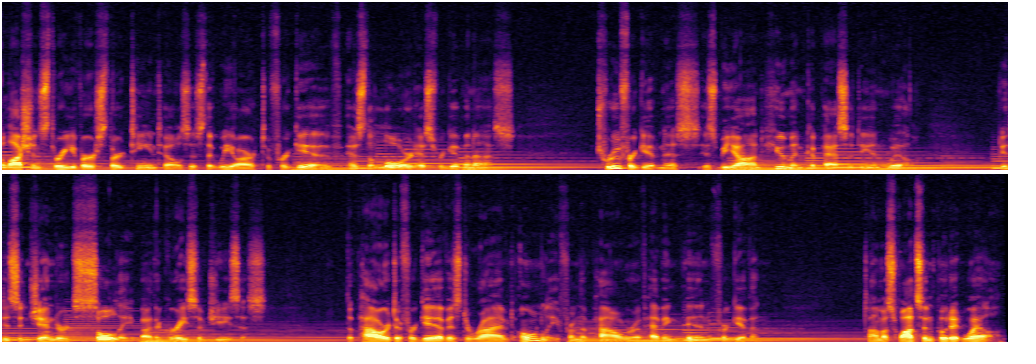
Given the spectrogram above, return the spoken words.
Colossians 3, verse 13 tells us that we are to forgive as the Lord has forgiven us. True forgiveness is beyond human capacity and will. It is engendered solely by the grace of Jesus. The power to forgive is derived only from the power of having been forgiven. Thomas Watson put it well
